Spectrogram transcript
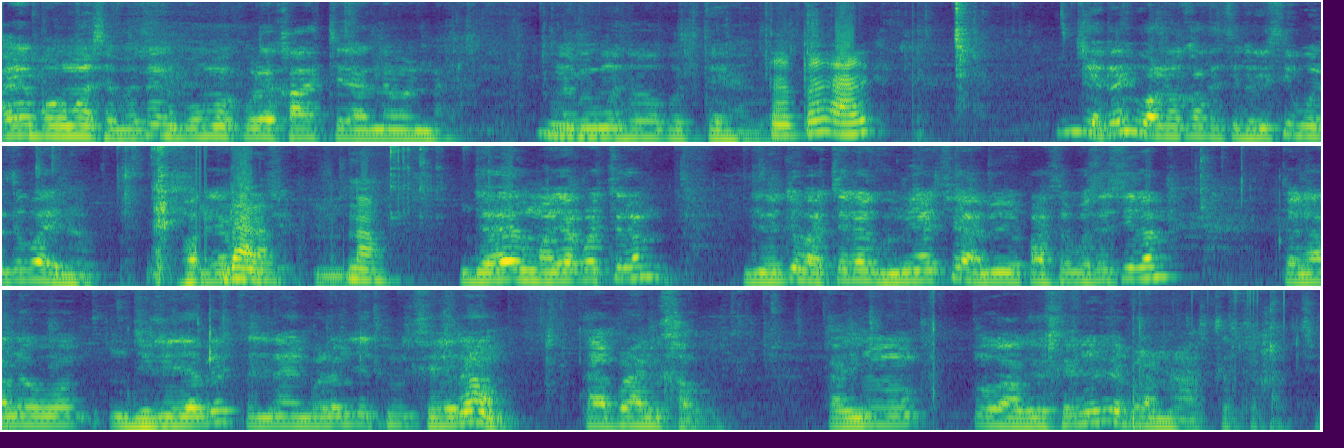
আগে বৌমা সেবা তাই না? বৌমা করে খাওয়াচ্ছে রান্না বান্না করতে হবে তারপর আর? এটাই বলার কথা ছিল বেশি বলতে পারি না। দাঁড়াও যাই হোক মজা করছিলাম। যেহেতু বাচ্চারা ঘুমিয়ে আছে আমি ওর পাশে বসেছিলাম। তা নাহলে ও জেগে যাবে তাই জন্য আমি বললাম যে তুমি খেয়ে নাও তারপর আমি খাব। তাই জন্য ও আগে খেয়ে নিলে এবার আমরা আস্তে আস্তে খাচ্ছি।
